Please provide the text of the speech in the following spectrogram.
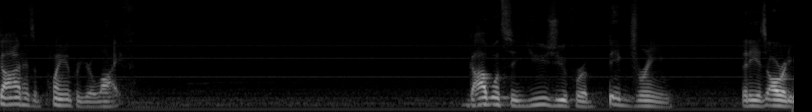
God has a plan for your life. God wants to use you for a big dream that He has already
